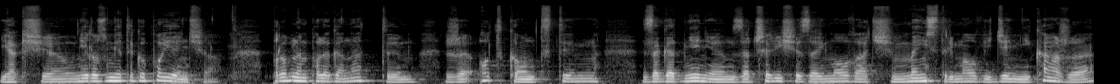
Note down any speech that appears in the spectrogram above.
jak się nie rozumie tego pojęcia. Problem polega na tym, że odkąd tym zagadnieniem zaczęli się zajmować mainstreamowi dziennikarze,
